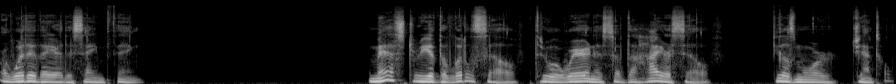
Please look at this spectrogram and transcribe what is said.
or whether they are the same thing. Mastery of the little self through awareness of the higher self feels more gentle,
